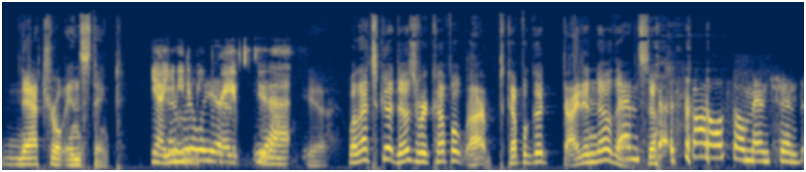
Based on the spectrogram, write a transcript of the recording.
natural instinct. Yeah, you it need really to be is, brave to do yeah. that. Yeah. Well, that's good. Those were a couple uh, a couple good. I didn't know that. And so Scott also mentioned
